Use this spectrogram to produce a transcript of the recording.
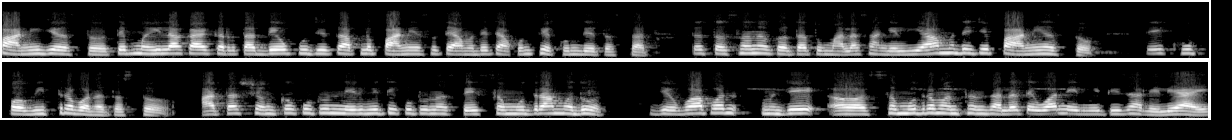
पाणी जे असतं ते महिला काय करतात देवपूजेचं आपलं पाणी असतं त्यामध्ये टाकून फेकून देत असतात. तर तसं न करता तुम्हाला सांगेल यामध्ये जे पाणी असतं ते खूप पवित्र बनत असतं. आता शंख कुठून निर्मिती कुठून असते? समुद्रामधून. जेव्हा पण म्हणजे समुद्र मंथन झालं तेव्हा निर्मिती झालेली आहे.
